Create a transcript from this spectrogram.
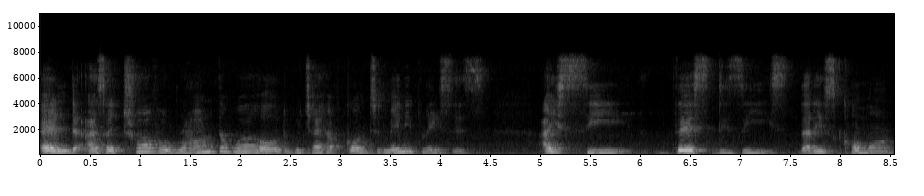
And as I travel around the world, which I have gone to many places, I see this disease that is common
